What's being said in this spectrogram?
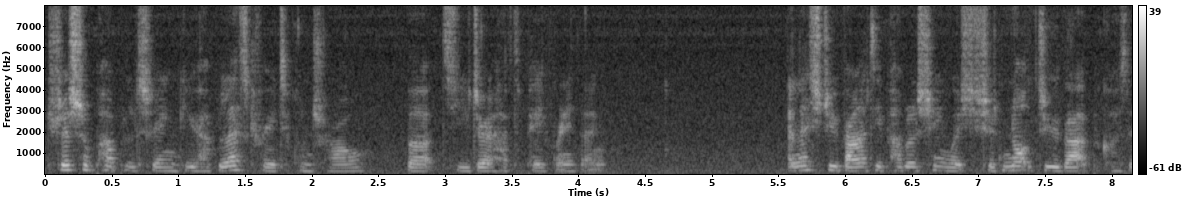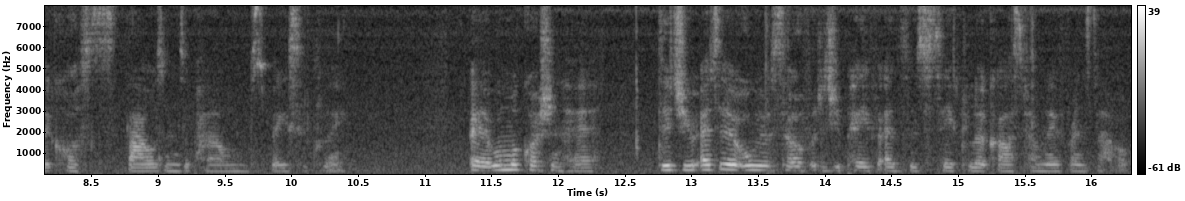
Traditional publishing, you have less creative control, but you don't have to pay for anything. Unless you do vanity publishing, which you should not do that because it costs thousands of pounds, basically. Okay, one more question here. Did you edit it all yourself or did you pay for editors to take a look, ask family or friends to help?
